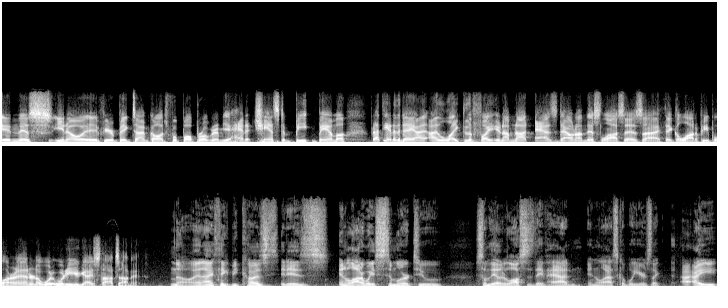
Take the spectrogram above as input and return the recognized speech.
in this. You know, if you're a big time college football program, you had a chance to beat Bama. But at the end of the day, I, I liked the fight, and I'm not as down on this loss as I think a lot of people are. I don't know. What, what are you guys' thoughts on it? No, and I think because it is in a lot of ways similar to some of the other losses they've had in the last couple years, like I, I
